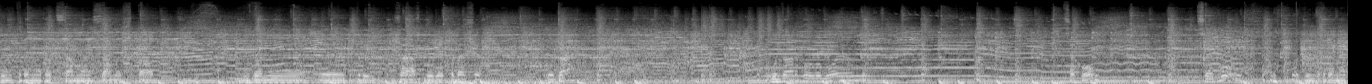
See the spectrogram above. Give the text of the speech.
такий тренер саме, саме штаб. Вони е, при... зараз буде краще. Удар. Удар головою. Це гол. Це гол. Один тренер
